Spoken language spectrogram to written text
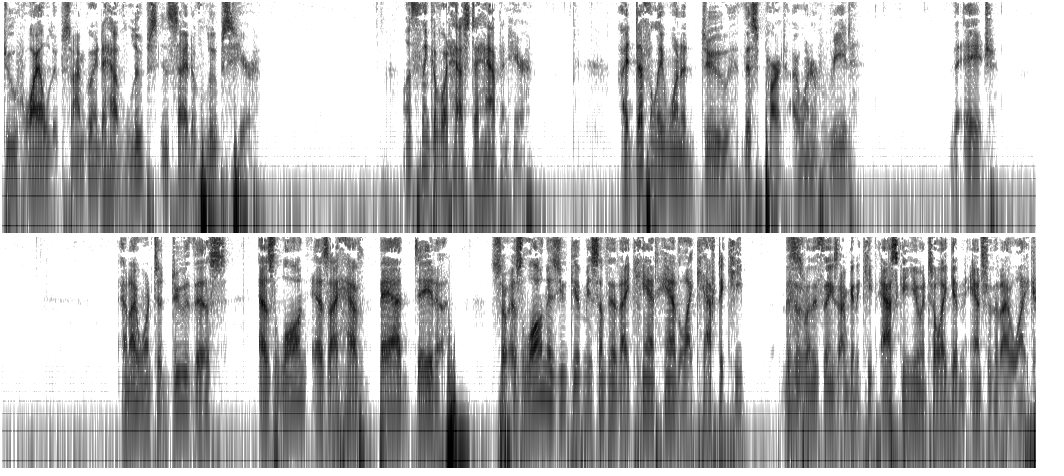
do while loop. So I'm going to have loops inside of loops here. Let's think of what has to happen here. I definitely want to do this part. I want to read the age. And I want to do this as long as I have bad data so as long as you give me something that I can't handle, I have to keep This is one of these things I'm going to keep asking you until I get an answer that I like.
